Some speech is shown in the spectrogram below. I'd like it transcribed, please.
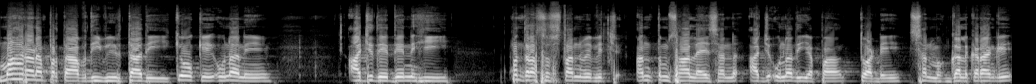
ਮਹਾਰਾਣਾ ਪ੍ਰਤਾਪ ਦੀ ਵੀਰਤਾ ਦੀ, ਕਿਉਂਕਿ ਉਹਨਾਂ ਨੇ ਅੱਜ ਦੇ ਦਿਨ ਹੀ 1597 ਵਿੱਚ ਅੰਤਮ ਸਾਹ ਲਏ ਸਨ। ਅੱਜ ਉਹਨਾਂ ਦੀ ਆਪਾਂ ਤੁਹਾਡੇ ਸਨਮੁਖ ਗੱਲ ਕਰਾਂਗੇ।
